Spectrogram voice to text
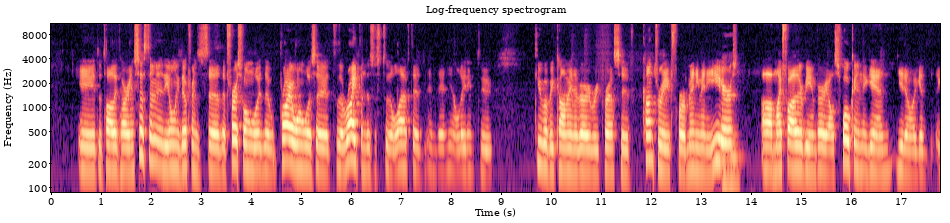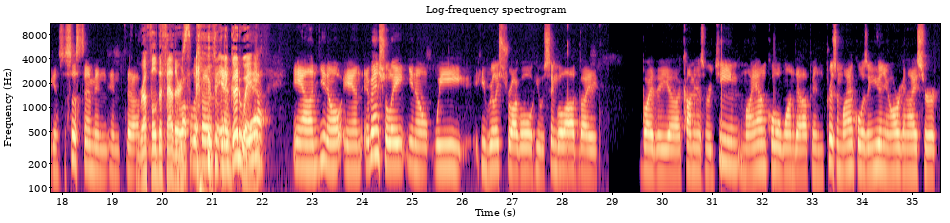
a totalitarian system, and the only difference, uh, the first one was the prior one was uh, to the right, and this was to the left, and, and, then you know, leading to Cuba becoming a very repressive country for many many years. Mm-hmm. Uh, my father being very outspoken again, you know, against, against the system and, and uh, ruffled the feathers, ruffled the feathers in a good way. Yeah and you know and eventually you know we he really struggled. He was singled out by by the uh, communist regime. My uncle wound up in prison. My uncle was a union organizer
